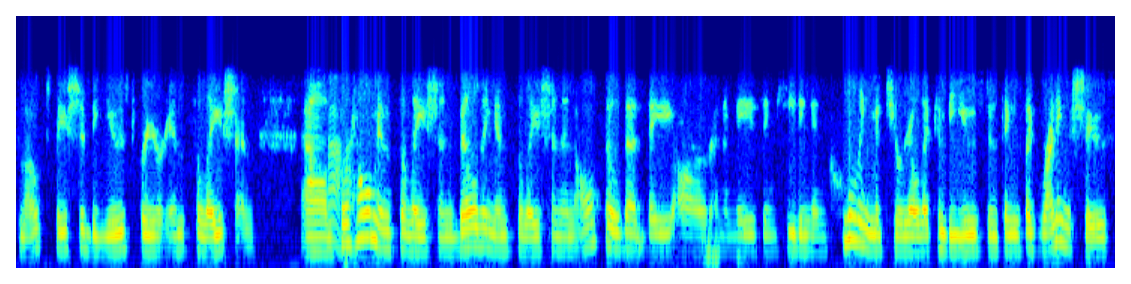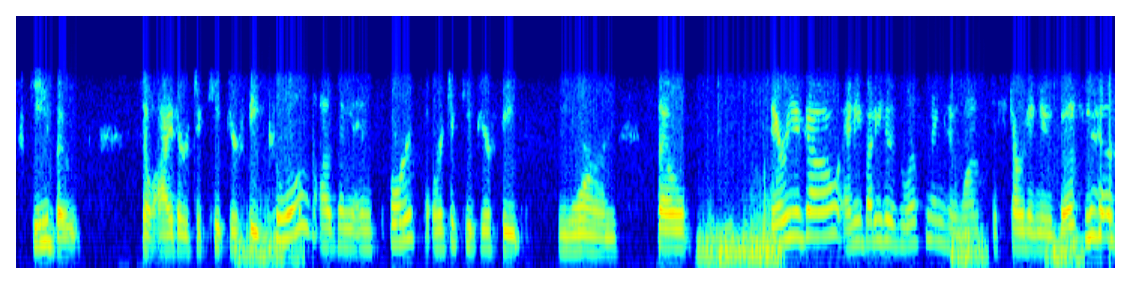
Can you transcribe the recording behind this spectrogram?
smoked. They should be used for your insulation um, Ah. for home insulation, building insulation, and also that they are an amazing heating and cooling material that can be used in things like running shoes, ski boots. So either to keep your feet cool, as in in sports, or to keep your feet warm. So there you go. Anybody who's listening who wants to start a new business,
